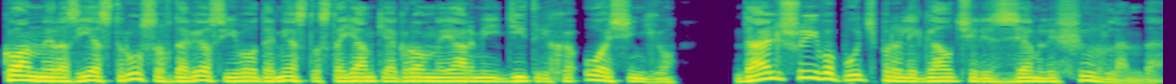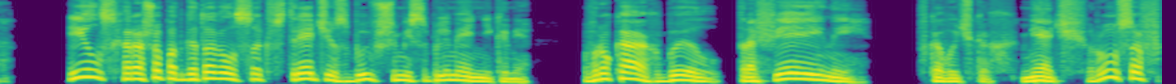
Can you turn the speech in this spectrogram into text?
Конный разъезд русов довез его до места стоянки огромной армии Дитриха осенью. Дальше его путь пролегал через земли Фюрленда. Илс хорошо подготовился к встрече с бывшими соплеменниками. В руках был «трофейный», в кавычках, меч русов,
